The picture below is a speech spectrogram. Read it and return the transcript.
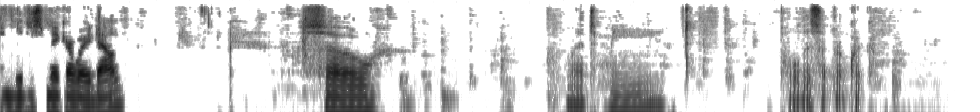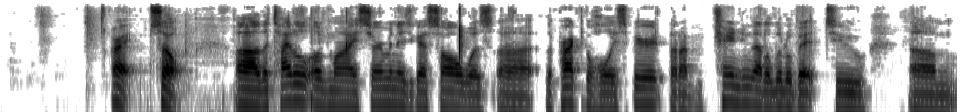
and we'll just make our way down. So, let me pull this up real quick. All right, so uh, the title of my sermon, as you guys saw, was uh, The Practical Holy Spirit, but I'm changing that a little bit to um,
